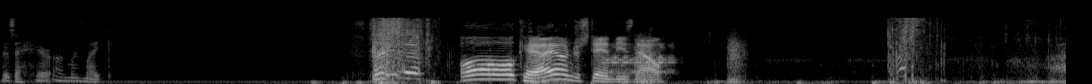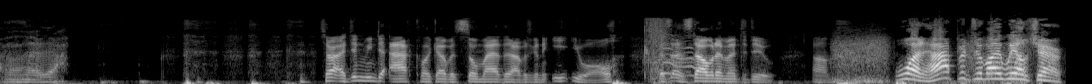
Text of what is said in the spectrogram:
There's a hair on my mic. oh, okay, I understand these now. Sorry, I didn't mean to act like I was so mad that I was gonna eat you all. That's, that's not what I meant to do. Um, what happened to my wheelchair?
